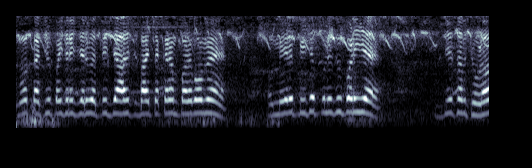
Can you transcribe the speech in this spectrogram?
मो कचू पैसे की ज़रूरत थी जा भाई चक्कर में पड़ गो मैं। और मेरे पीछे पुलिस भी पड़ी है। ये सब छोड़ो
